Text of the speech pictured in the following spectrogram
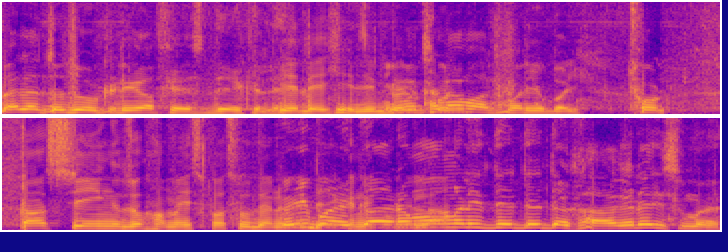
पहले तो जोटड़ी का फेस देख ले। ये देखिए जी, बिल्कुल। मत मारिए भाई। छोटा सींग जो हमें इस पशुधन में देखने को मिला। रवांगली दे दे दिखा करे इसमें।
